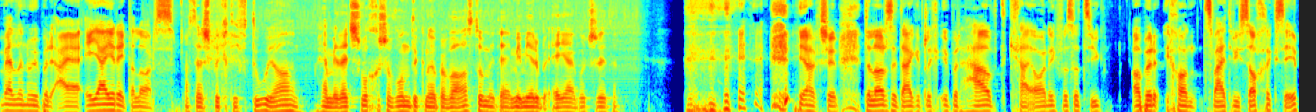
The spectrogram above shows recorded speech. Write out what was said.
wollen noch über äh, AI reden, Lars. Also respektive du, ja. Ich habe mich letzte Woche schon Wunder genommen, über was du mit, äh, mit mir über AI willst reden. ja, schön. Der Lars hat eigentlich überhaupt keine Ahnung von so Zeug. Aber ich habe zwei, drei Sachen gesehen,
